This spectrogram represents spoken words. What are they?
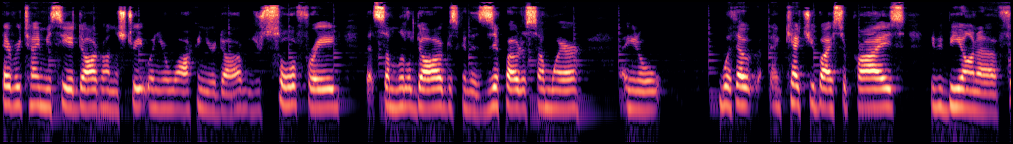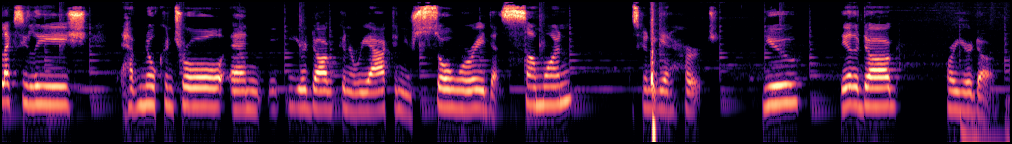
Every time you see a dog on the street when you're walking your dog, you're so afraid that some little dog is going to zip out of somewhere, you know, without and catch you by surprise, maybe be on a flexi leash, have no control, and your dog's going to react, and you're so worried that someone is going to get hurt. You, the other dog, or your dog.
